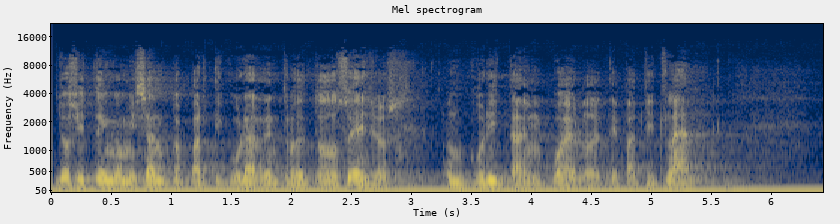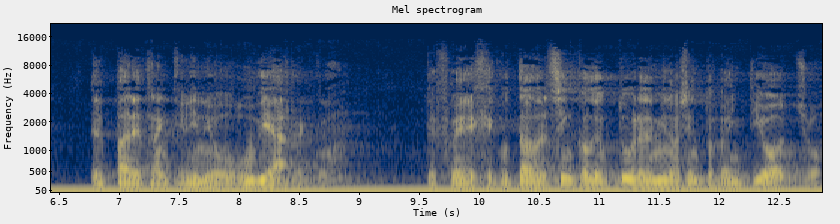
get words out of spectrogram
Yo sí tengo mi santo particular dentro de todos ellos, un curita de un pueblo de Tepatitlán, el padre Tranquilino Ubiarco, que fue ejecutado el 5 de octubre de 1928.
